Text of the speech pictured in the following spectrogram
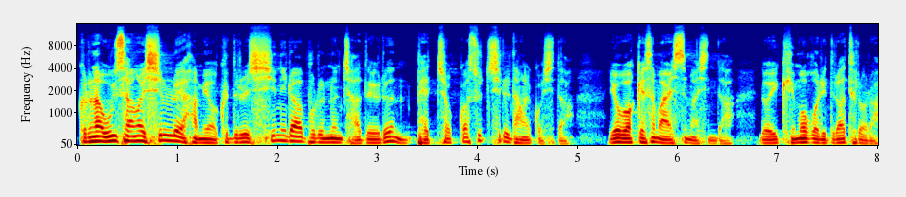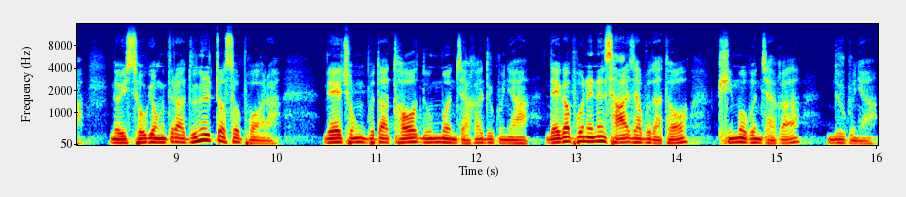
그러나 우상을 신뢰하며 그들을 신이라 부르는 자들은 배척과 수치를 당할 것이다. 여호와께서 말씀하신다. 너희 귀머거리들아 들어라. 너희 소경들아 눈을 떠서 보아라. 내 종보다 더 눈먼 자가 누구냐? 내가 보내는 사자보다 더 귀먹은 자가 누구냐?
